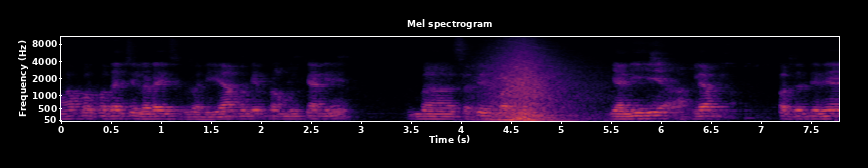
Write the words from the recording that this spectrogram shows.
महापौर पदाची लढाई सुरू झाली. यामध्ये प्रामुख्याने अं, सतीश पाटील यांनीही आपल्या पद्धतीने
